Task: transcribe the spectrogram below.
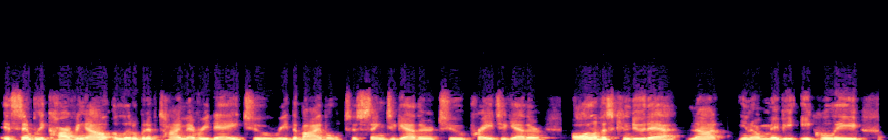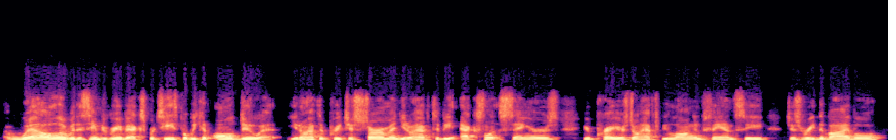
it's simply carving out a little bit of time every day to read the Bible, to sing together, to pray together. All of us can do that, not, you know, maybe equally well or with the same degree of expertise, but we can all do it. You don't have to preach a sermon, you don't have to be excellent singers, your prayers don't have to be long and fancy. Just read the Bible,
